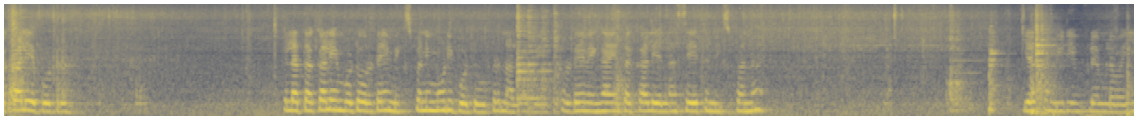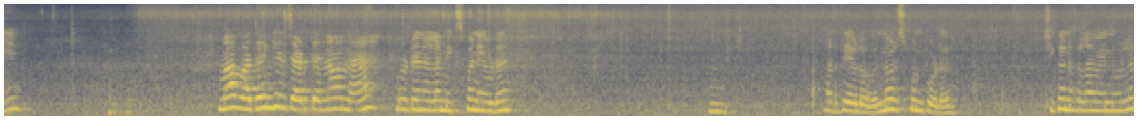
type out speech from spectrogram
தக்காளியை போட்டுரு. எல்லா தக்காளியும் போட்டு ஒரு டைம் மிக்ஸ் பண்ணி மூடி போட்டு விட்டுரு. நல்லா ஒரு டைம் வெங்காயம் தக்காளி எல்லாம் சேர்த்து மிக்ஸ் பண்ணு. கேஸை மீடியம் ஃப்ளேமில் வை. அம்மா வதங்கிருச்சு. அடுத்து என்ன ஒன்று ஒரு டைம் நல்லா மிக்ஸ் பண்ணி விடு. ம். அடுத்து எவ்வளோ இன்னொரு ஸ்பூன் போடு. சிக்கனுக்கெல்லாம் வேணும்ல?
